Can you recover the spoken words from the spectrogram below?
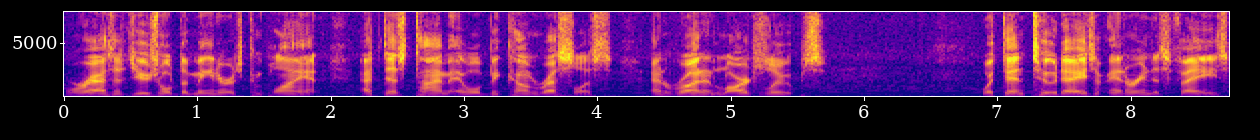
Whereas its usual demeanor is compliant, at this time it will become restless, and run in large loops. Within two days of entering this phase,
